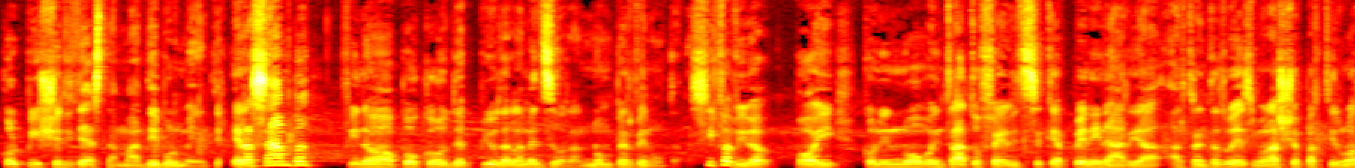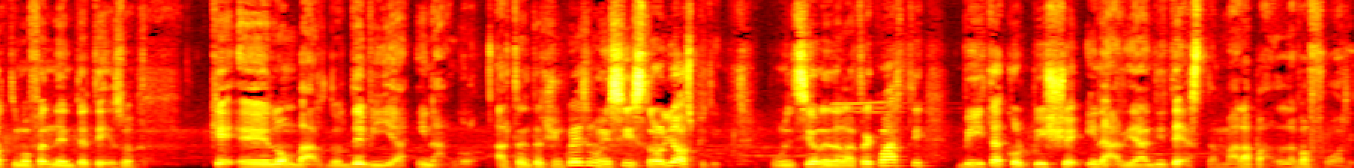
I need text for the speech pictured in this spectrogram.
colpisce di testa ma debolmente. E la Samba fino a poco de più della mezz'ora non pervenuta. Si fa viva poi con il nuovo entrato Felix che appena in aria al 32esimo lascia partire un ottimo fendente teso che eh, Lombardo devia in angolo. Al 35 insistono gli ospiti. Punizione dalla tre quarti, Vita colpisce in aria di testa, ma la palla va fuori.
